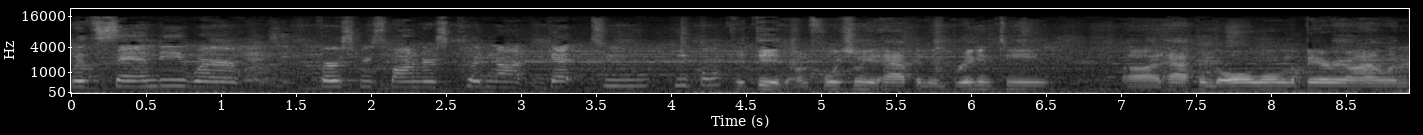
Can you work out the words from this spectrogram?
with Sandy, where first responders could not get to people? It did. Unfortunately, it happened in Brigantine. Uh, it happened all along the Barrier Island.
